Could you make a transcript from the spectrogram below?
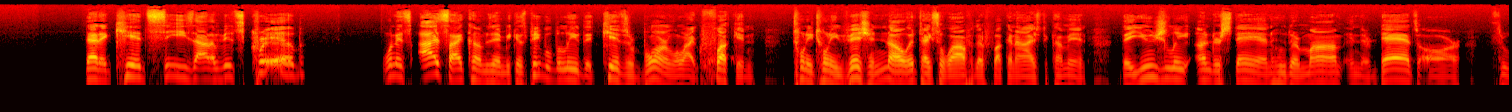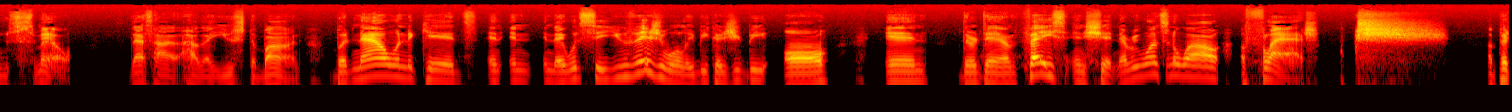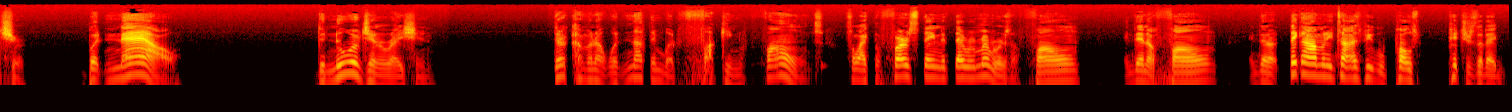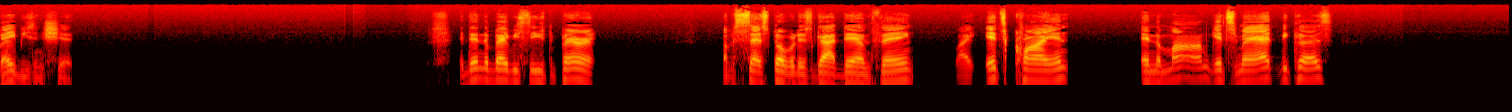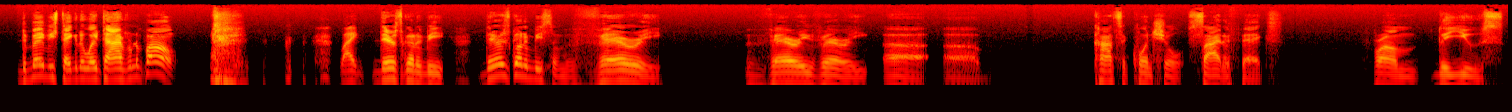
that a kid sees out of its crib when its eyesight comes in because people believe that kids are born with like fucking 2020 vision. No, it takes a while for their fucking eyes to come in. They usually understand who their mom and their dads are through smell. That's how, how they used to bond. But now when the kids and, and, and they would see you visually because you'd be all in their damn face and shit. And every once in a while, a flash, a picture. But now, the newer generation, they're coming up with nothing but fucking phones. So like the first thing that they remember is a phone, and then a phone, and then a, think how many times people post pictures of their babies and shit. And then the baby sees the parent obsessed over this goddamn thing. Like it's crying, and the mom gets mad because the baby's taking away time from the phone. like there's gonna be there's gonna be some very, very, very uh, uh, consequential side effects from the use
